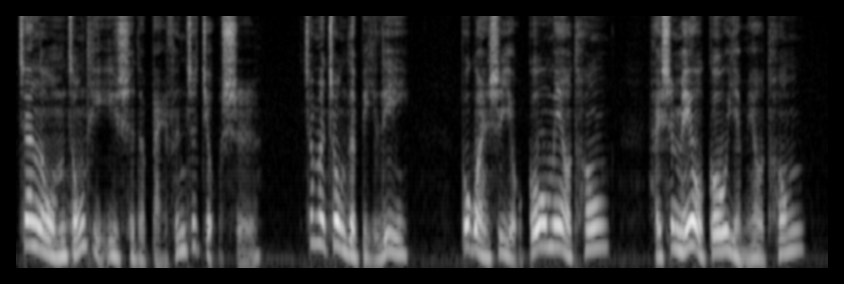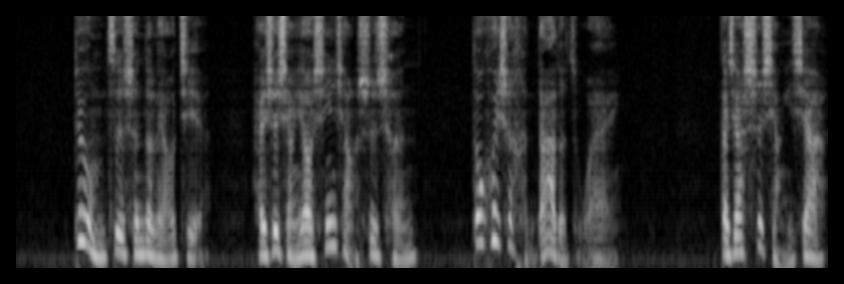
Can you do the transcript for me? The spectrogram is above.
占了我们总体意识的百分之九十，这么重的比例，不管是有沟没有通，还是没有沟也没有通，对我们自身的了解，还是想要心想事成，都会是很大的阻碍。大家试想一下，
